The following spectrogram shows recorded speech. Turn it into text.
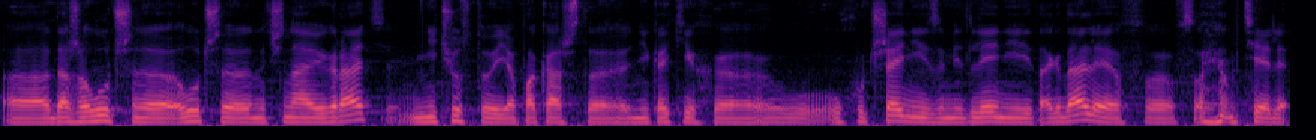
даже лучше, лучше начинаю играть. Не чувствую я пока что никаких э, ухудшений, замедлений и так далее в, в своем теле.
